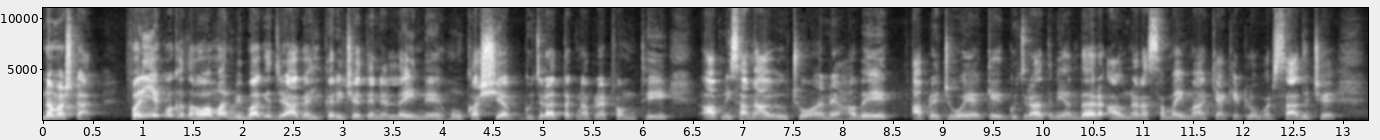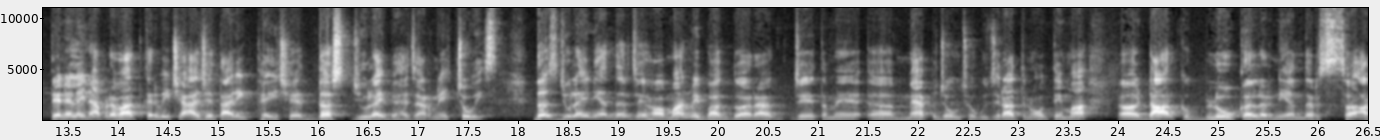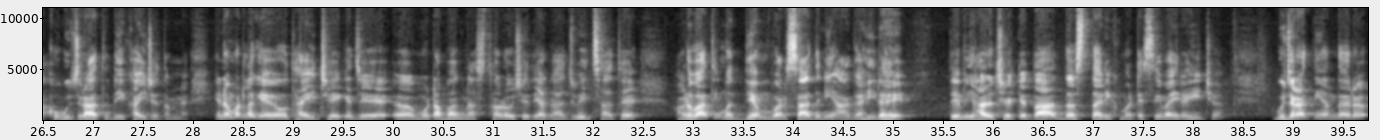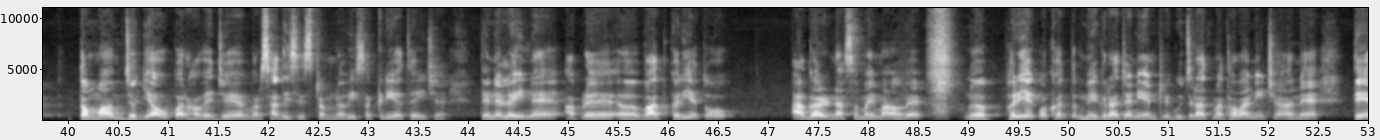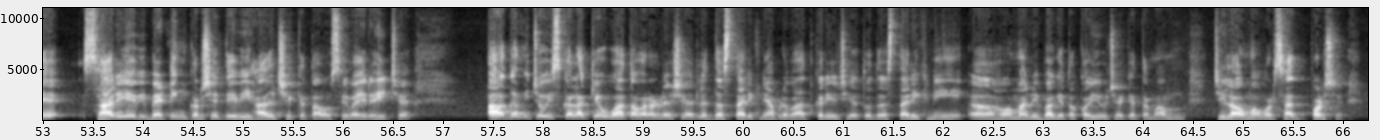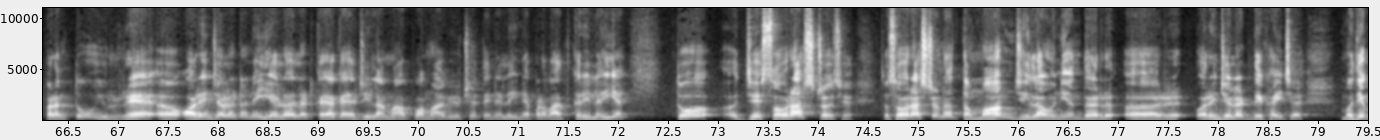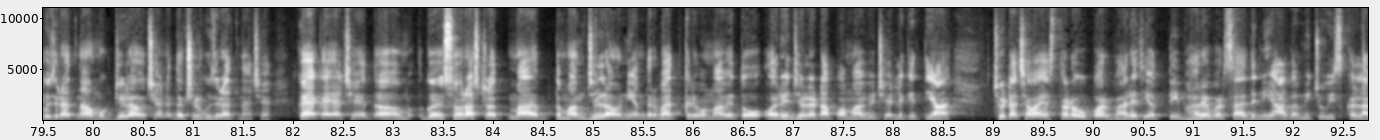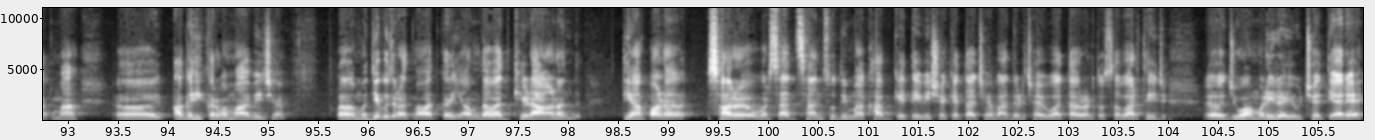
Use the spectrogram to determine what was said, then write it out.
નમસ્કાર. ફરી એક વખત હવામાન વિભાગે જે આગાહી કરી છે તેને લઈને હું કશ્યપ ગુજરાત તકના પ્લેટફોર્મથી આપની સામે આવ્યું છું અને હવે આપણે જોઈએ કે ગુજરાતની અંદર આવનારા સમયમાં ક્યાં કેટલો વરસાદ છે, તેને લઈને આપણે વાત કરવી છે. આજે તારીખ થઈ છે દસ જુલાઈ બે હજાર ને ચોવીસ. દસ જુલાઈની અંદર જે હવામાન વિભાગ દ્વારા જે તમે મેપ જોઉં છો ગુજરાતનો, તેમાં ડાર્ક બ્લુ કલરની અંદર આખું ગુજરાત દેખાય છે તમને. એનો મતલબ એવો થાય છે કે જે મોટાભાગના સ્થળો છે ત્યાં ગાજવીજ સાથે હળવાથી મધ્યમ વરસાદની આગાહી રહે. તેવી હાલ શક્યતા દસ તારીખ માટે સેવાઈ રહી છે. ગુજરાતની અંદર તમામ જગ્યા ઉપર હવે જે વરસાદી સિસ્ટમ નવી સક્રિય થઈ છે, તેને લઈને આપણે વાત કરીએ તો આગળના સમયમાં હવે ફરી એક વખત મેઘરાજાની એન્ટ્રી ગુજરાતમાં થવાની છે અને તે સારી એવી બેટિંગ કરશે તેવી હાલ શક્યતાઓ સેવાઈ રહી છે. આગામી ચોવીસ કલાક કેવું વાતાવરણ રહેશે એટલે દસ તારીખની આપણે વાત કરીએ છીએ. તો દસ તારીખની હવામાન વિભાગે તો કહ્યું છે કે તમામ જિલ્લાઓમાં વરસાદ પડશે. પરંતુ રે ઓરેન્જ એલર્ટ અને યલો એલર્ટ કયા કયા જિલ્લામાં આપવામાં આવ્યું છે તેને લઈને પણ વાત કરી લઈએ. તો જે સૌરાષ્ટ્ર છે, તો સૌરાષ્ટ્રના તમામ જિલ્લાઓની અંદર ઓરેન્જ એલર્ટ દેખાય છે. મધ્ય ગુજરાતના અમુક જિલ્લાઓ છે અને દક્ષિણ ગુજરાતના છે. કયા કયા છે? સૌરાષ્ટ્રમાં તમામ જિલ્લાઓની અંદર વાત કરવામાં આવે તો ઓરેન્જ એલર્ટ આપવામાં આવ્યું છે, એટલે કે ત્યાં છૂટાછવાયા સ્થળો ઉપર ભારેથી અતિ ભારે વરસાદની આગામી ચોવીસ કલાકમાં આગાહી કરવામાં આવી છે. મધ્ય ગુજરાતમાં વાત કરીએ, અમદાવાદ, ખેડા, આણંદ. ત્યાં પણ સારો એવો વરસાદ સાંજ સુધીમાં ખાબકે તેવી શક્યતા છે. વાદળછાયું વાતાવરણ તો સવારથી જ જોવા મળી રહ્યું છે. ત્યારે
